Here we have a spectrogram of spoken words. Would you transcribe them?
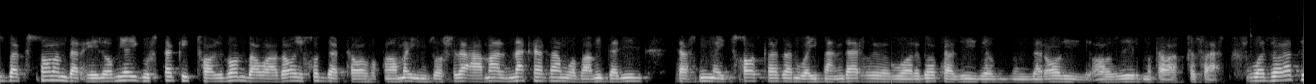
ازبکستان هم در اعلامیه گفته که طالبان به وعده خود در توافقنامه امضا شده عمل نکردن و به همین دلیل تصمیم اتخاذ کردن و این بندر واردات از در حال حاضر متوقف است وزارت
